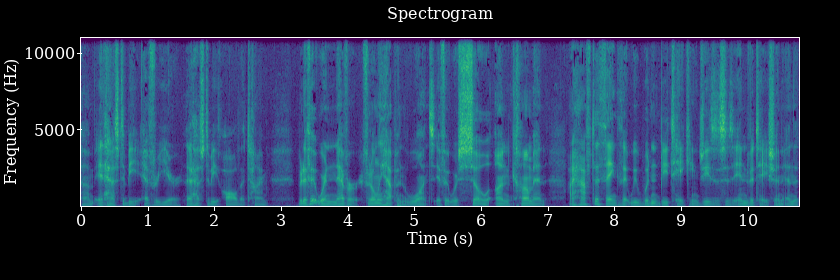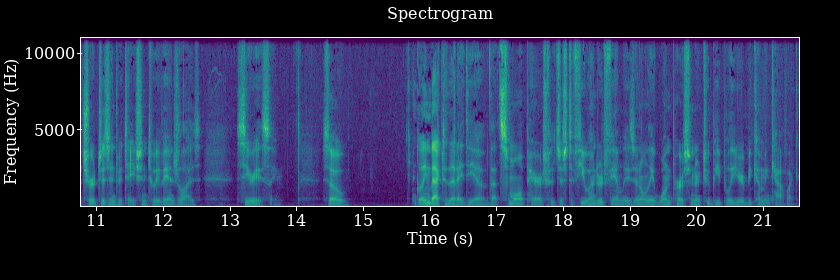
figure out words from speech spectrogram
um, it has to be every year, that has to be all the time. But if it were never, if it only happened once, if it were so uncommon, I have to think that we wouldn't be taking Jesus' invitation and the church's invitation to evangelize seriously. So, going back to that idea of that small parish with just a few hundred families and only one person or two people a year becoming Catholic,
